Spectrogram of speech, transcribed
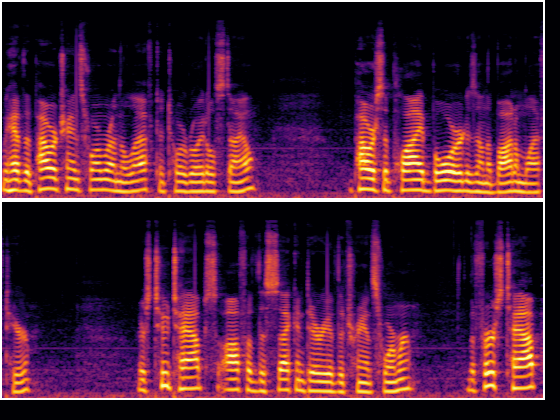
We have the power transformer on the left, a toroidal style. The power supply board is on the bottom left here. There's two taps off of the secondary of the transformer. The first tap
